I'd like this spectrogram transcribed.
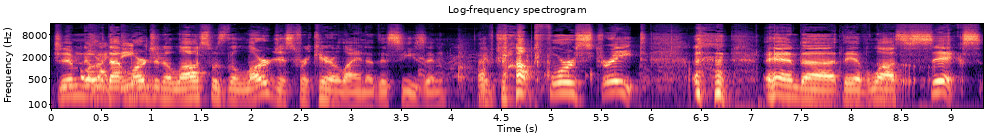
Jim noted I that thinking? margin of loss was the largest for Carolina this season. They've dropped four straight, and uh, they have lost six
